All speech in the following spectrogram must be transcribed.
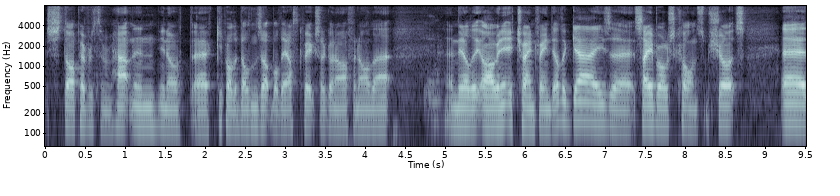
stop everything from happening. You know, uh, keep all the buildings up while the earthquakes are going off and all that. And they're like, oh, we need to try and find the other guys. Uh, Cyborg's calling some shots. Uh,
